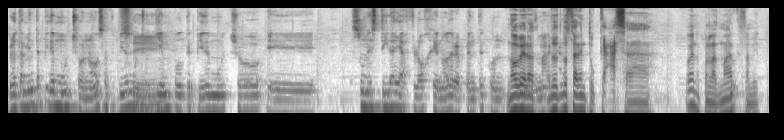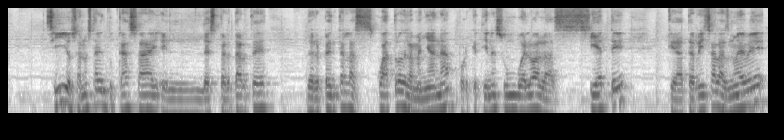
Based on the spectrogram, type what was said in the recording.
pero también te pide mucho, ¿no? O sea, te pide Sí. mucho tiempo, te pide mucho... eh, es un estira y afloje, ¿no? De repente con... No ver las no, no estar en tu casa. Bueno, con las marcas también. Sí, o sea, no estar en tu casa, el despertarte de repente a las 4 de la mañana porque tienes un vuelo a las 7 que aterriza a las 9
